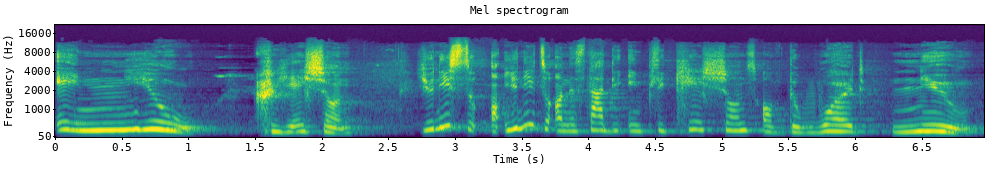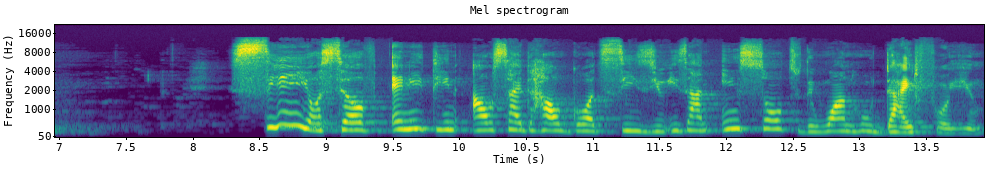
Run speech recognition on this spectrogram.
a new creation. You need, to, you need to understand the implications of the word new. Seeing yourself anything outside how God sees you is an insult to the one who died for you.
